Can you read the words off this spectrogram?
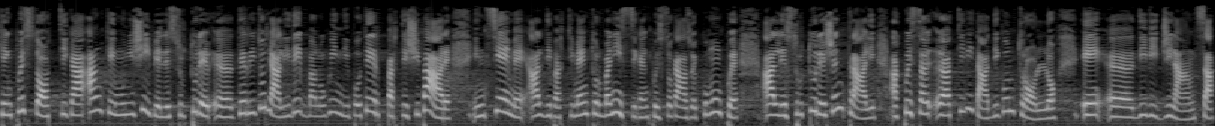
che in quest'ottica anche i municipi e le strutture eh, territoriali debbano quindi poter partecipare partecipare insieme al Dipartimento Urbanistica in questo caso e comunque alle strutture centrali a questa eh, attività di controllo e eh, di vigilanza.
